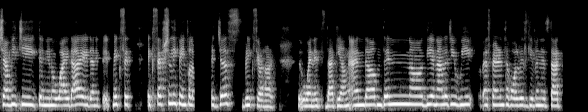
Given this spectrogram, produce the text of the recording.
chubby cheeked and you know wide eyed and it, it makes it exceptionally painful. It just breaks your heart when it's that young. And um, then uh, the analogy we as parents have always given is that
